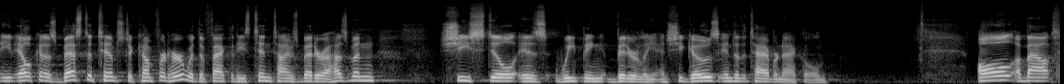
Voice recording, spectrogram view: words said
Elkanah's best attempts to comfort her with the fact that he's 10 times better a husband, she still is weeping bitterly. And she goes into the tabernacle. All about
